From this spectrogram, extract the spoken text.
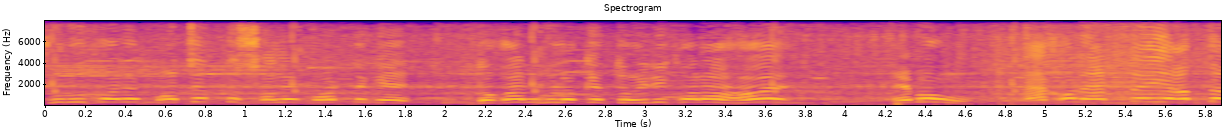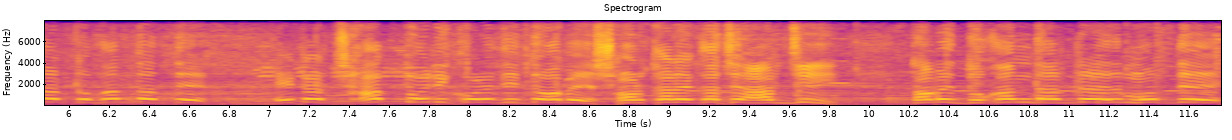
শুরু করে। পঁচাত্তর সালের পর থেকে দোকানগুলোকে তৈরি করা হয়। এবং এখন একটাই আবদার দোকানদারদের এটা ছাদ তৈরি করে দিতে হবে সরকারের কাছে আর্জি। তবে দোকানদারদের মধ্যে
